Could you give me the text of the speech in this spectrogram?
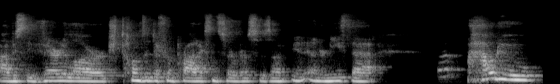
obviously very large, tons of different products and services underneath that. How do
